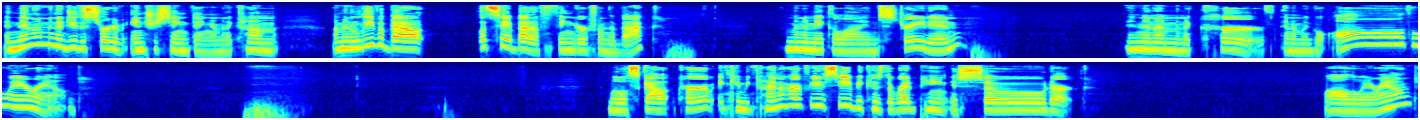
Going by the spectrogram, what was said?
And then I'm going to do this sort of interesting thing. I'm going to come I'm going to leave about, let's say about a finger from the back. I'm going to make a line straight in. And then I'm going to curve. And I'm going to go all the way around. Little scallop curve. It can be kind of hard for you to see because the red paint is so dark. All the way around.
